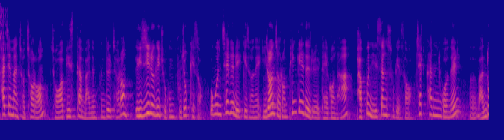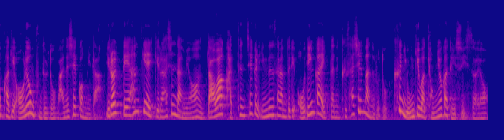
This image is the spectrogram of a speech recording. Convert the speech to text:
하지만 저처럼 저와 비슷한 많은 분들처럼 의지력이 조금 부족해서 혹은 책을 읽기 전에 이런저런 핑계들을 대거나 바쁜 일상 속에서 책 한 권을 어, 만독하기 어려운 분들도 많으실 겁니다. 이럴 때 함께 읽기를 하신다면 나와 같은 책을 읽는 사람들이 어딘가에 있다는 그 사실만으로도 큰 용기와 격려가 될 수 있어요.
